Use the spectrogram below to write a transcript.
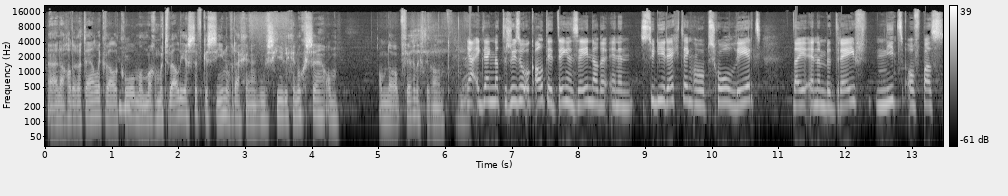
Eh, dat gaat er uiteindelijk wel komen. Maar je moet wel eerst even zien of dat je nieuwsgierig genoeg bent om, om daarop verder te gaan. Ja, ik denk dat er sowieso ook altijd dingen zijn dat je in een studierichting of op school leert dat je in een bedrijf niet of pas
